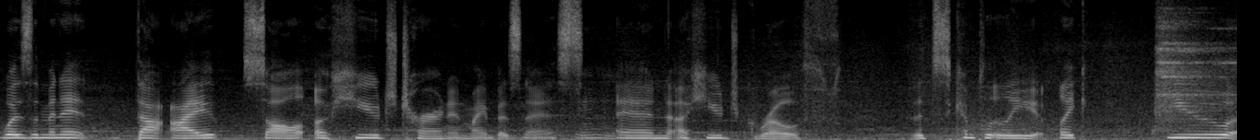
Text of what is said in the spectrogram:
was the minute that I saw a huge turn in my business Mhm. and a huge growth. It's completely like you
